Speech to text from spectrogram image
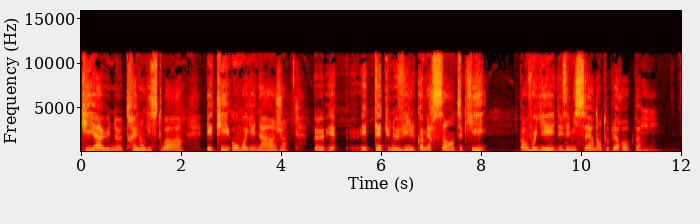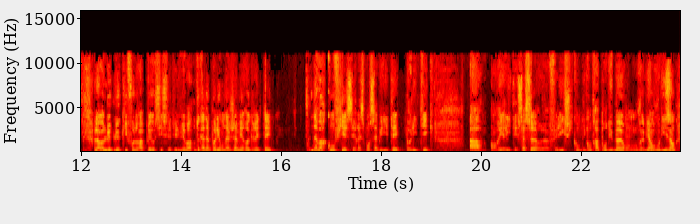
qui a une très longue histoire et qui, au Moyen Âge, euh, était une ville commerçante qui envoyait des émissaires dans toute l'Europe. Mmh. Alors Luc, il faut le rappeler aussi, c'est une En tout cas, Napoléon n'a jamais regretté d'avoir confié ses responsabilités politiques à, en réalité, sa sœur, Félix, qui compte des contrats pour du beurre, on voit bien en vous lisant.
